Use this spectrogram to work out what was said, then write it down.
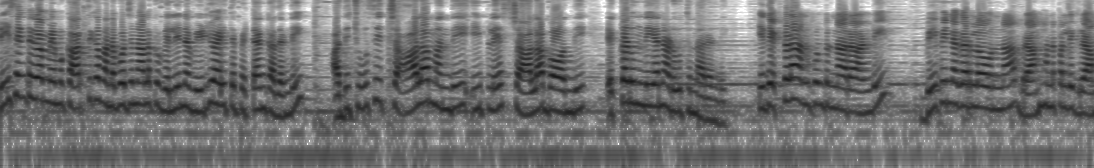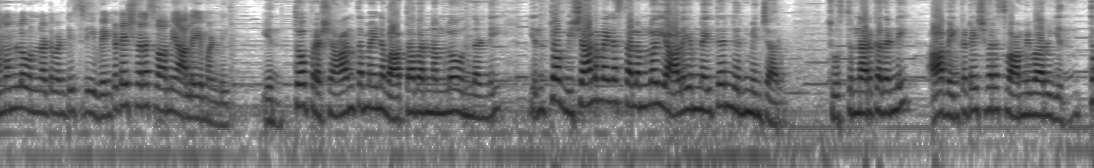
రీసెంట్గా మేము కార్తీక వనభోజనాలకు వెళ్ళిన వీడియో అయితే పెట్టాం కదండి. అది చూసి చాలా మంది ఈ ప్లేస్ చాలా బాగుంది ఎక్కడుంది అని అడుగుతున్నారండి. ఇది ఎక్కడ అనుకుంటున్నారా అండి? బీపీ నగర్లో ఉన్న బ్రాహ్మణపల్లి గ్రామంలో ఉన్నటువంటి శ్రీ వెంకటేశ్వర స్వామి ఆలయం అండి. ఎంతో ప్రశాంతమైన వాతావరణంలో ఉందండి. ఎంతో విశాలమైన స్థలంలో ఈ ఆలయం అయితే నిర్మించారు. చూస్తున్నారు కదండి ఆ వెంకటేశ్వర స్వామి వారు ఎంత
